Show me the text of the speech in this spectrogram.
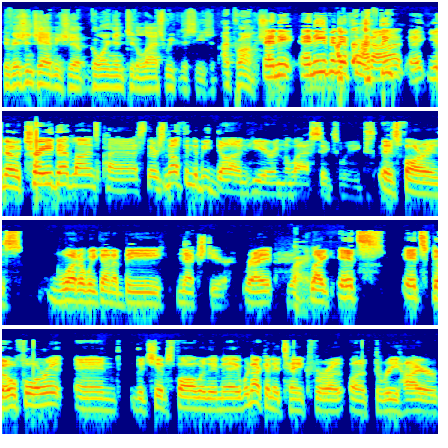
division championship, going into the last week of the season. I promise you. And e- and even if th- we're I not, uh, you know, trade deadlines pass. There's nothing to be done here in the last six weeks as far as what are we going to be next year, right? right. Like it's it's go for it, and the chips fall where they may. We're not going to tank for a, a three higher.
